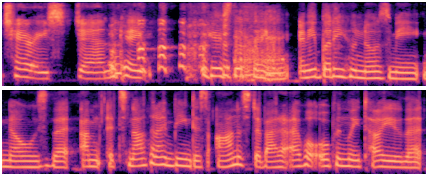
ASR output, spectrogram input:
cherished, Jen. okay, here's the thing. Anybody who knows me knows that I'm. It's not that I'm being dishonest about it. I will openly tell you that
